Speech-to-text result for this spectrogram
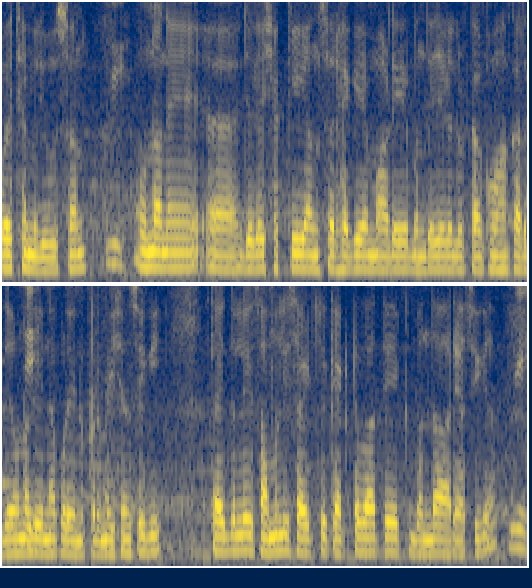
ਉਹ ਇੱਥੇ ਮੌਜੂਦ ਸਨ। ਉਹਨਾਂ ਨੇ ਅ, ਜਿਹੜੇ ਸ਼ੱਕੀ ਅਨਸਰ ਹੈਗੇ ਆ, ਮਾੜੇ ਬੰਦੇ ਜਿਹੜੇ ਲੁੱਟਾਂ ਖੋਹਾਂ ਕਰਦੇ ਆ, ਉਹਨਾਂ ਦੀ ਇਹਨਾਂ ਕੋਲ ਇਨਫੋਰਮੇਸ਼ਨ ਸੀਗੀ। ਤਾਂ ਇਧਰਲੀ ਸਾਹਮਣੀ ਸਾਈਡ ਤੋਂ ਇੱਕ ਐਕਟਿਵਾ ਤੇ ਇੱਕ ਬੰਦਾ ਆ ਰਿਹਾ ਸੀਗਾ ਜੀ।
